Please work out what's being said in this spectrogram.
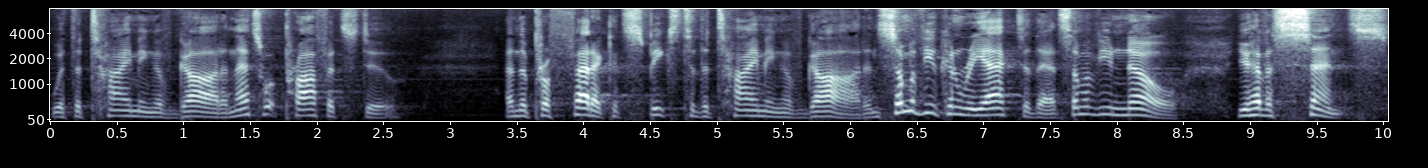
with the timing of God. And that's what prophets do. And the prophetic, it speaks to the timing of God. And some of you can react to that. Some of you know. You have a sense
